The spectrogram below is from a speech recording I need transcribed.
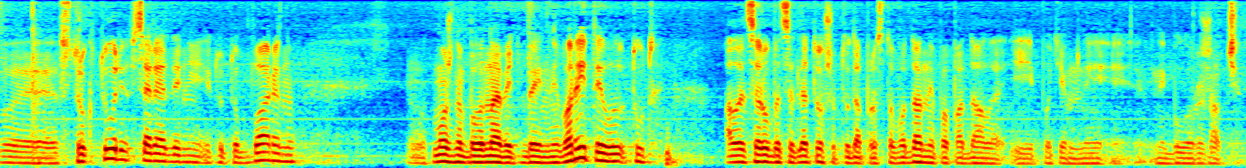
в структурі всередині і тут обварено. От, можна було навіть би не варити тут, але це робиться для того, щоб туди просто вода не попадала і потім не, не було ржавчини.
